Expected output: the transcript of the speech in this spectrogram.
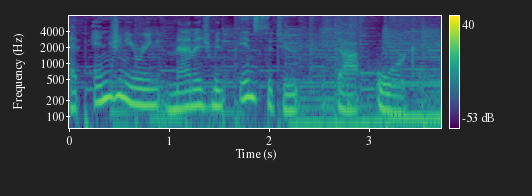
at engineeringmanagementinstitute.org.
